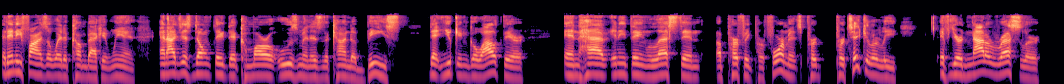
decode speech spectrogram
and then he finds a way to come back and win. And I just don't think that Kamaru Usman is the kind of beast that you can go out there and have anything less than a perfect performance, per- particularly if you're not a wrestler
